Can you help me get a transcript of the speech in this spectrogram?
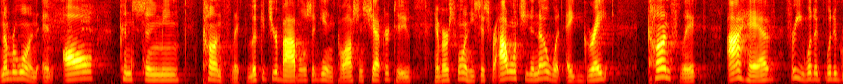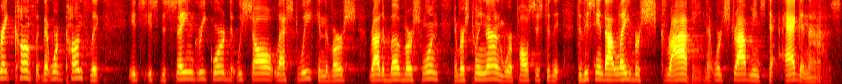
Number one, an all consuming conflict. Look at your Bibles again, Colossians chapter 2 and verse 1. He says, For I want you to know what a great conflict I have for you. What a, what a great conflict. That word conflict, it's, it's the same Greek word that we saw last week in the verse right above verse 1 and verse 29, where Paul says, To, the, to this end I labor striving. That word strive means to agonize.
